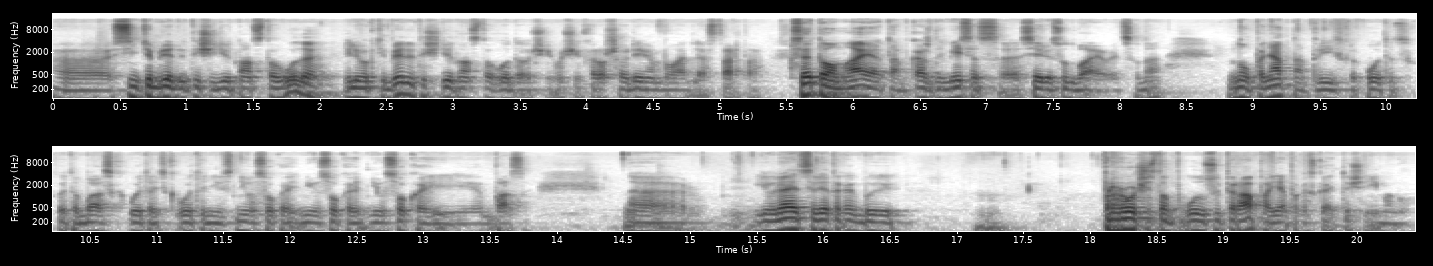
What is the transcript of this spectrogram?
э, сентябре 2019 года или в октябре 2019 года. Очень, очень хорошее время было для старта. С этого мая там каждый месяц э, сервис удваивается. Да. Ну, понятно, при какой-то какой базе, какой-то какой невысокой, невысокой, невысокой базы. Э, является ли это как бы пророчеством по поводу суперапа, я пока сказать точно не могу.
